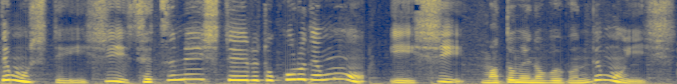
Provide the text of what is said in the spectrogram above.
でもしていいし説明しているところでもいいしまとめの部分でもいいし。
